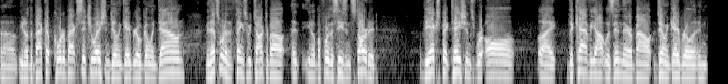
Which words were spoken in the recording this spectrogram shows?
uh, you know the backup quarterback situation, Dillon Gabriel going down. I mean, that's one of the things we talked about. Uh, you know, before the season started, the expectations were all like the caveat was in there about Dillon Gabriel and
